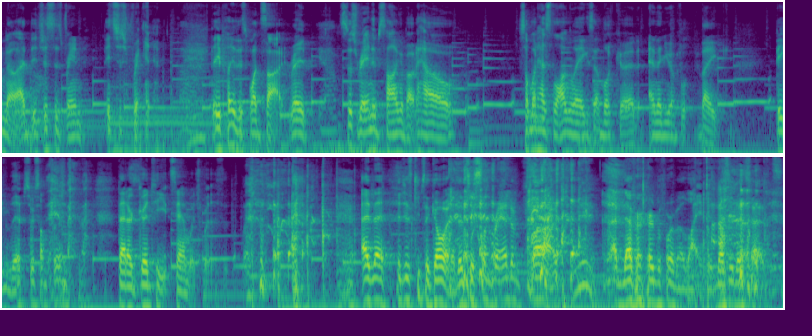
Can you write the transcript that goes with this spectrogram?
No, I, it's just this random. It's just random. Um, They play this one song, right? yeah. It's this random song about how someone has long legs that look good, and then you have like big lips or something that are good to eat sandwich with. and then it just keeps it going, and it's just some random song I've never heard before in my life. It doesn't make sense.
